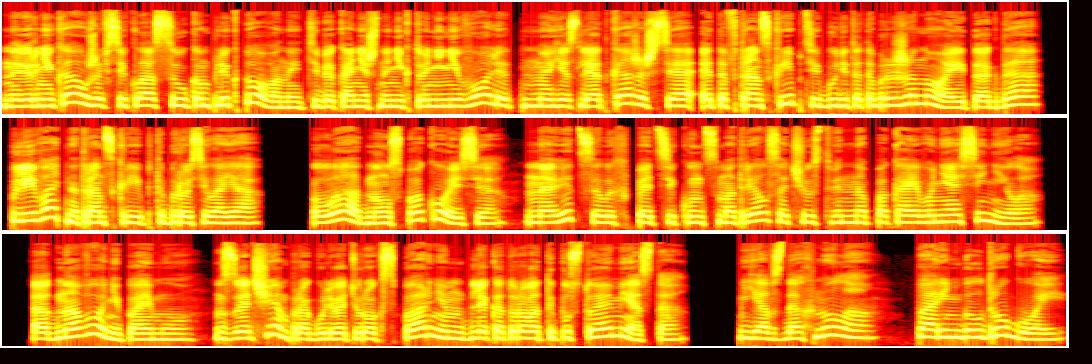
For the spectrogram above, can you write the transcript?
«Наверняка уже все классы укомплектованы. Тебя, конечно, никто не неволит, но если откажешься, это в транскрипте будет отображено, и тогда...» «Плевать на транскрипт», — бросила я. «Ладно, успокойся». Навид целых пять секунд смотрел сочувственно, пока его не осенило. «Одного не пойму. Зачем прогуливать урок с парнем, для которого ты пустое место?» Я вздохнула. Парень был другой.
